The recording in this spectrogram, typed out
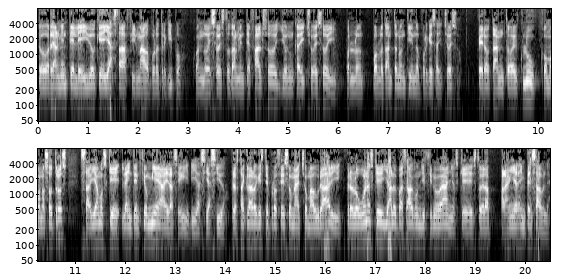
yo realmente he leído que ya estaba firmado por otro equipo, cuando eso es totalmente falso, yo nunca he dicho eso y por lo, por lo tanto no entiendo por qué se ha dicho eso pero tanto el club como nosotros sabíamos que la intención mía era seguir y así ha sido. Pero está claro que este proceso me ha hecho madurar, y, pero lo bueno es que ya lo he pasado con 19 años, que esto era para mí era impensable.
